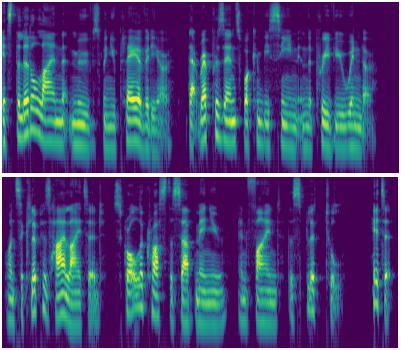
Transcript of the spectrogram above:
It's the little line that moves when you play a video that represents what can be seen in the preview window. Once a clip is highlighted, scroll across the sub-menu and find the split tool. Hit it.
